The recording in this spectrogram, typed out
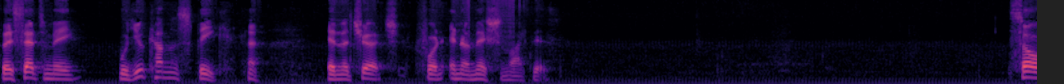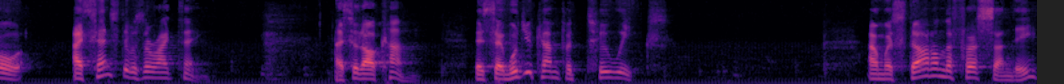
They said to me, Would you come and speak in the church for an intermission like this? So I sensed it was the right thing. I said, I'll come. They said, Would you come for two weeks? And we'll start on the first Sunday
